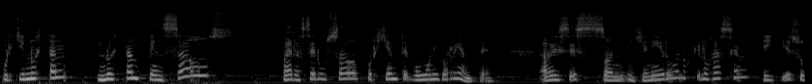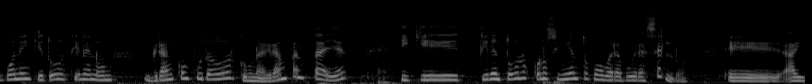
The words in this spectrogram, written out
porque no están, no están pensados para ser usados por gente común y corriente. A veces son ingenieros los que los hacen y que suponen que todos tienen un gran computador con una gran pantalla y que tienen todos los conocimientos como para poder hacerlo. Eh, hay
